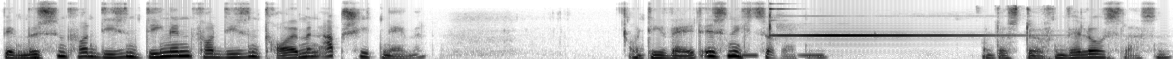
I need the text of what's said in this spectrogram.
Wir müssen von diesen Dingen, von diesen Träumen Abschied nehmen. Und die Welt ist nicht zu retten. Und das dürfen wir loslassen.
